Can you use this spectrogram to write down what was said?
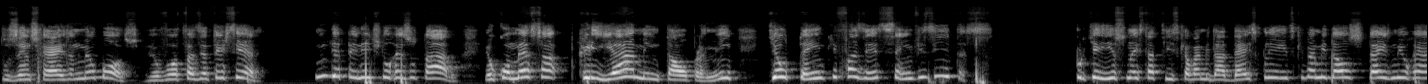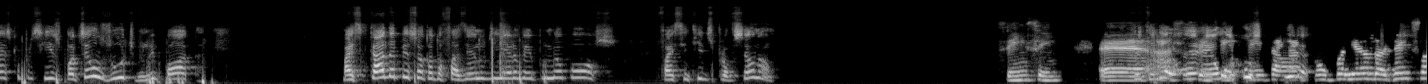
200 reais é no meu bolso. Eu vou fazer a terceira. Independente do resultado. Eu começo a criar mental para mim que eu tenho que fazer 100 visitas. Porque isso na estatística vai me dar 10 clientes que vai me dar os 10 mil reais que eu preciso. Pode ser os últimos, não importa. Mas cada pessoa que eu estou fazendo, o dinheiro veio para o meu bolso. Faz sentido isso para você ou não? Sim, sim. É, acho é, é uma quem está acompanhando a gente só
